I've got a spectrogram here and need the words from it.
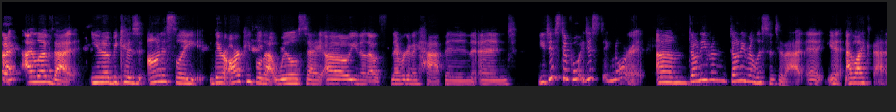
I, I love that. You know, because honestly, there are people that will say, "Oh, you know, that's never going to happen," and you just avoid, just ignore it. Um, don't even, don't even listen to that. It, it, I like that.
